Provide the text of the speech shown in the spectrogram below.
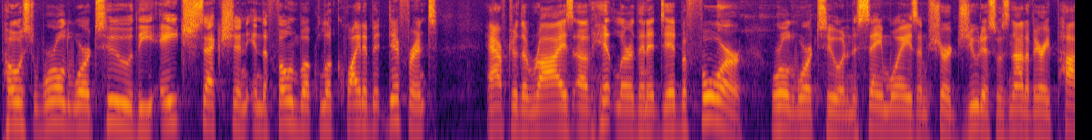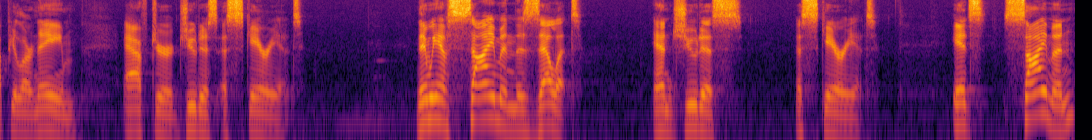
post World War II, the H section in the phone book looked quite a bit different after the rise of Hitler than it did before World War II. And in the same ways, I'm sure Judas was not a very popular name after Judas Iscariot. Then we have Simon the Zealot and Judas Iscariot. It's Simon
